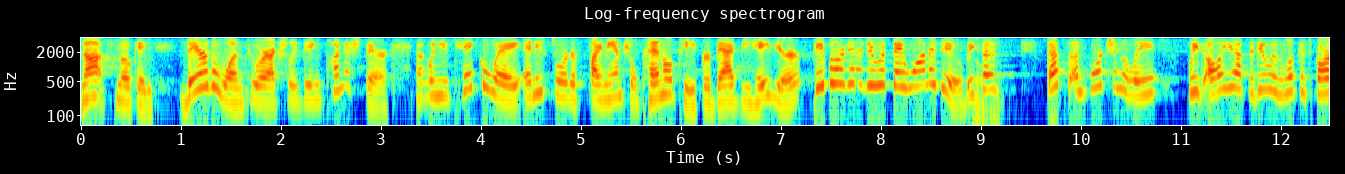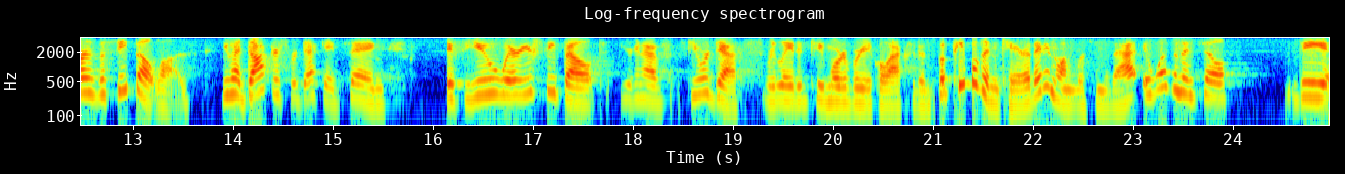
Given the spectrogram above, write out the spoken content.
not smoking? They're the ones who are actually being punished there. And when you take away any sort of financial penalty for bad behavior, people are going to do what they want to do because that's unfortunately we all you have to do is look as far as the seatbelt laws. You had doctors for decades saying if you wear your seatbelt, you're going to have fewer deaths related to motor vehicle accidents. But people didn't care. They didn't want to listen to that. It wasn't until the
